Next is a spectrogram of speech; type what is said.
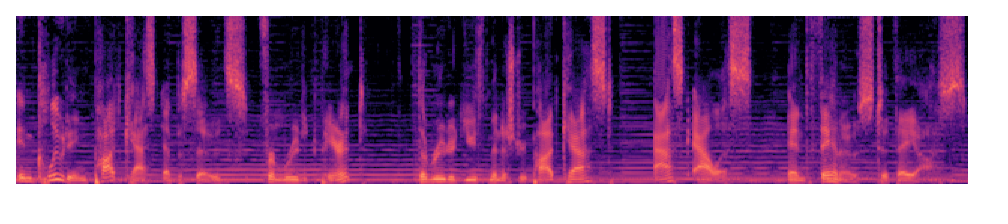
including podcast episodes from Rooted Parent, the Rooted Youth Ministry Podcast, Ask Alice, and Thanos to Theos.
